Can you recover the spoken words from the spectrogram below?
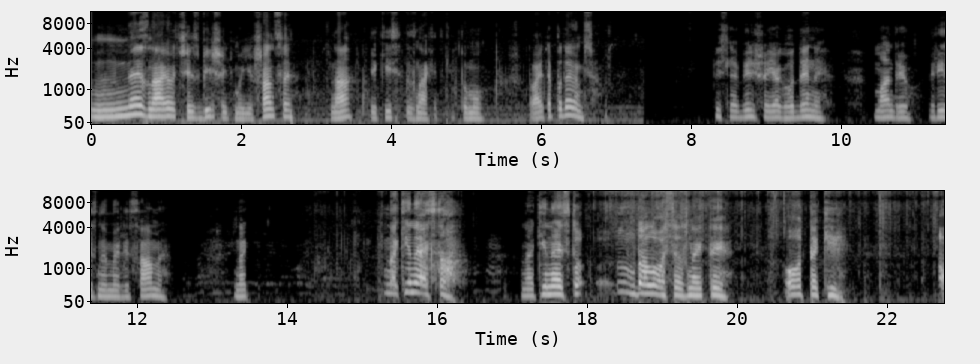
не знаю, чи збільшить мої шанси на якісь знахідки. Тому давайте подивимося. Після більше як години мандрів різними лісами. На, на кінець-то! На кінець-то вдалося знайти от такі. О.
